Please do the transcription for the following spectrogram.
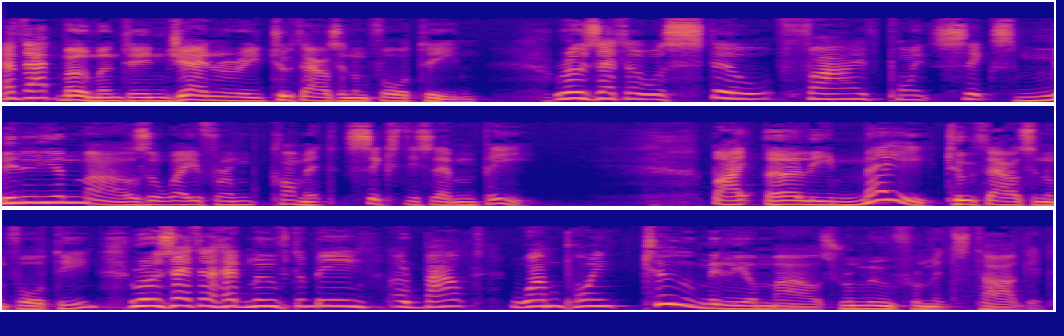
At that moment, in January 2014, Rosetta was still 5.6 million miles away from Comet 67P. By early May 2014, Rosetta had moved to being about 1.2 million miles removed from its target.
